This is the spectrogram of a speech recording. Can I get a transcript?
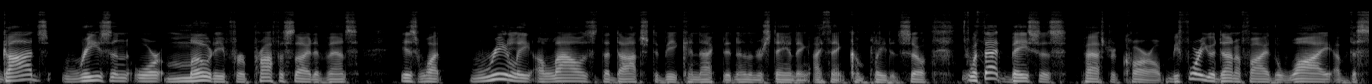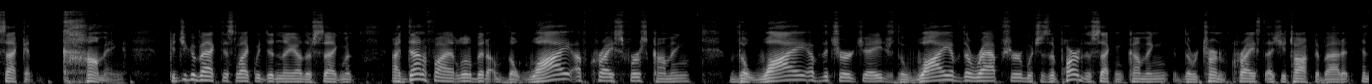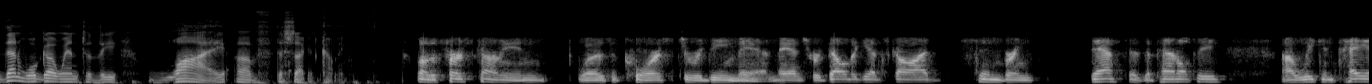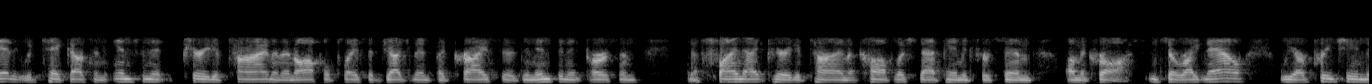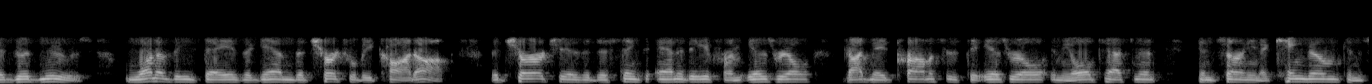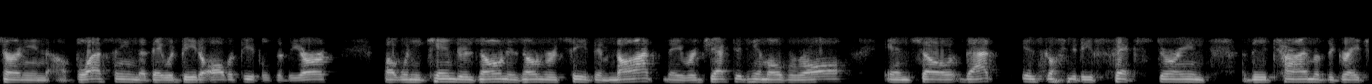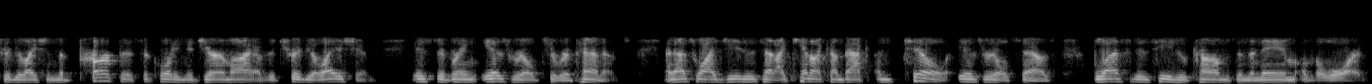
God's reason or motive for prophesied events is what really allows the dots to be connected and understanding, I think, completed. So, with that basis, Pastor Carl, before you identify the why of the second coming, could you go back just like we did in the other segment? Identify a little bit of the why of Christ's first coming, the why of the church age, the why of the rapture, which is a part of the second coming, the return of Christ, as you talked about it, and then we'll go into the why of the second coming. Well, the first coming was, of course, to redeem man. Man's rebelled against God. Sin brings death as a penalty. Uh, we can pay it. It would take us an infinite period of time and an awful place of judgment, but Christ, as an infinite person, in a finite period of time, accomplished that payment for sin on the cross. And so right now, we are preaching the good news. One of these days, again, the church will be caught up. The church is a distinct entity from Israel. God made promises to Israel in the Old Testament concerning a kingdom, concerning a blessing that they would be to all the peoples of the earth. But when he came to his own, his own received him not. They rejected him overall. And so that is going to be fixed during the time of the Great Tribulation. The purpose, according to Jeremiah, of the tribulation is to bring Israel to repentance. And that's why Jesus said, I cannot come back until Israel says, blessed is he who comes in the name of the Lord.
